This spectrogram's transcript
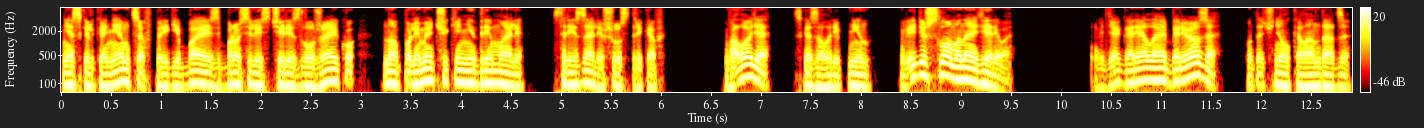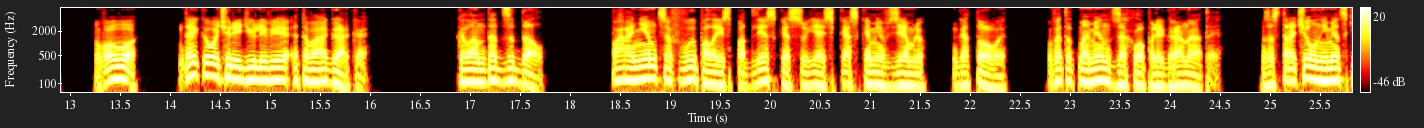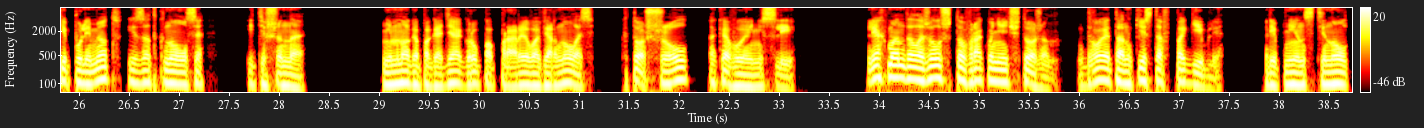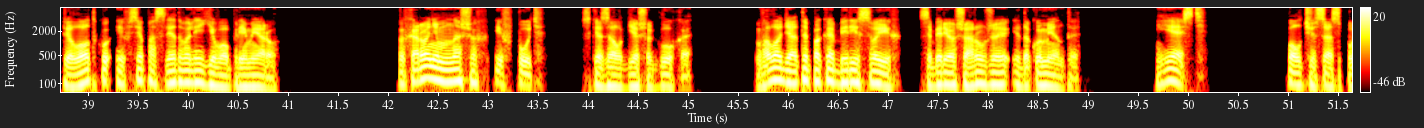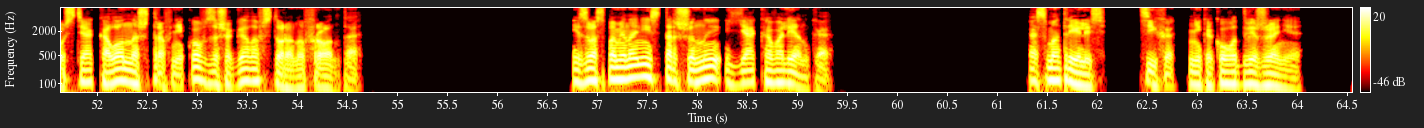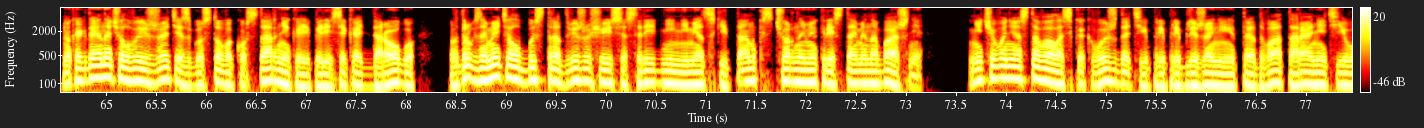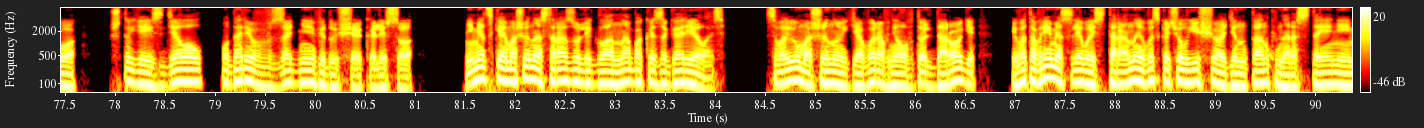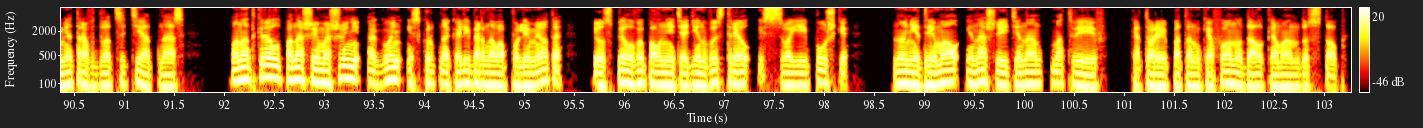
Несколько немцев, пригибаясь, бросились через лужайку, но пулеметчики не дремали, срезали шустриков. «Володя», — сказал Репнин, — «видишь сломанное дерево?» «Где горелая береза?» — уточнил Каландадзе. «Во-во, дай-ка очередью левее этого огарка». Каландадзе дал. Пара немцев выпала из-под леска, суясь касками в землю. Готовы. В этот момент захлопали гранаты. Застрочил немецкий пулемет и заткнулся. И тишина. Немного погодя, группа прорыва вернулась. Кто шел, а кого и несли. Лехман доложил, что враг уничтожен. Двое танкистов погибли. Репнин стянул пилотку, и все последовали его примеру. «Похороним наших и в путь», — сказал Геша глухо. «Володя, а ты пока бери своих, соберешь оружие и документы». «Есть». Полчаса спустя колонна штрафников зашагала в сторону фронта. Из воспоминаний старшины Я Коваленко. Осмотрелись. Тихо, никакого движения. Но когда я начал выезжать из густого кустарника и пересекать дорогу, вдруг заметил быстро движущийся средний немецкий танк с черными крестами на башне — Ничего не оставалось, как выждать и при приближении Т-2 таранить его, что я и сделал, ударив в заднее ведущее колесо. Немецкая машина сразу легла на бок и загорелась. Свою машину я выровнял вдоль дороги, и в это время с левой стороны выскочил еще один танк на расстоянии метров 20 от нас. Он открыл по нашей машине огонь из крупнокалиберного пулемета и успел выполнить один выстрел из своей пушки, но не дремал и наш лейтенант Матвеев, который по танкофону дал команду «Стоп».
